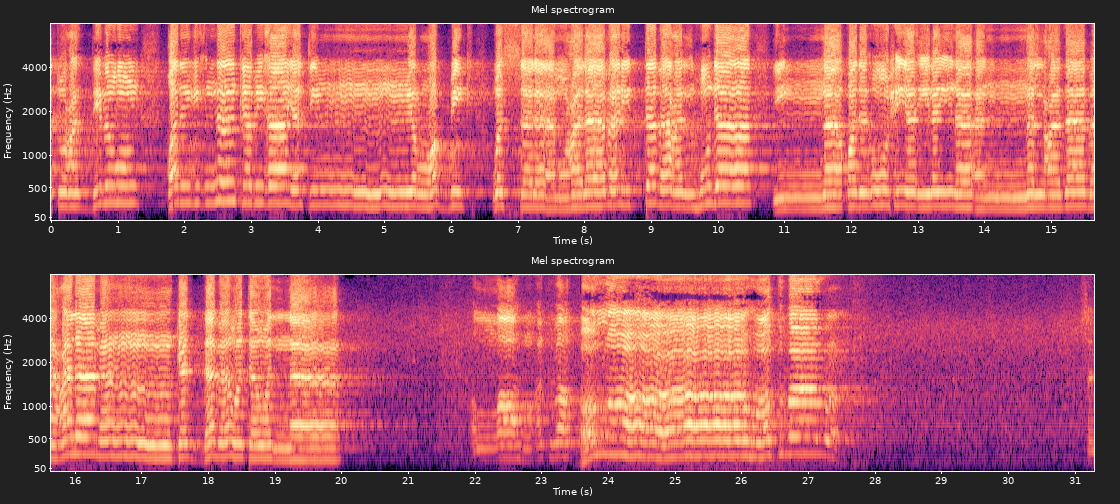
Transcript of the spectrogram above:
تعذبهم قد جئناك بآية من ربك والسلام على من اتبع الهدى. إنا قد أوحي إلينا أن العذاب على من كذب وتولى. الله أكبر. الله أكبر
